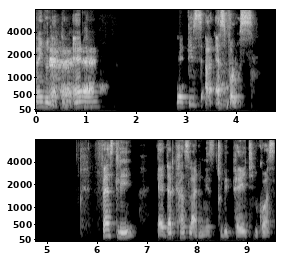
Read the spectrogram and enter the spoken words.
Thank you, Doctor. Uh, the fees are as follows. Firstly, a debt counselor needs to be paid because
